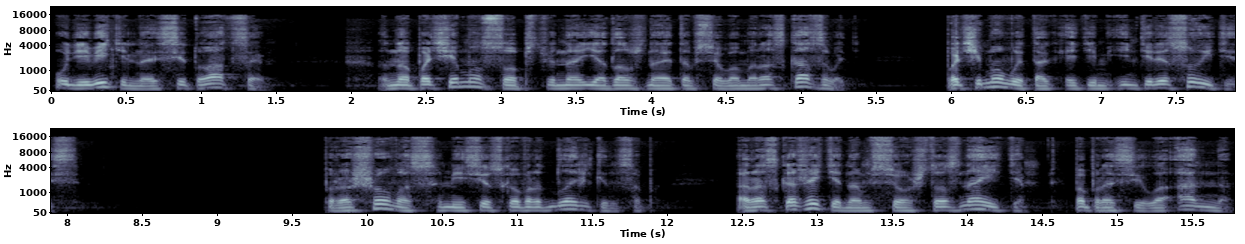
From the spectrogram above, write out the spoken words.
удивительная ситуация. Но почему, собственно, я должна это все вам рассказывать? Почему вы так этим интересуетесь?» «Прошу вас, миссис Ховард Бленкинсоп, расскажите нам все, что знаете», — попросила Анна.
